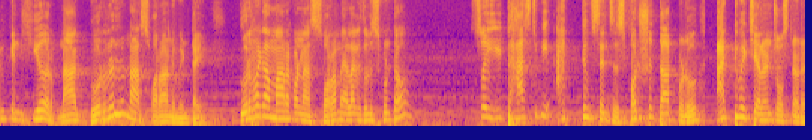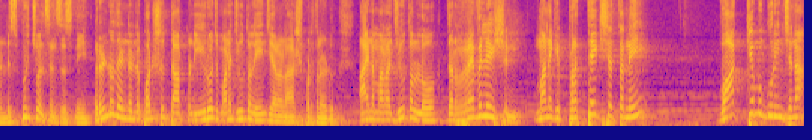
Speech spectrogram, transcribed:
యూ కెన్ హియర్ నా గొర్రెలు నా స్వరాన్ని వింటాయి. గొర్రెగా మారకుండా స్వరం ఎలాగ తెలుసుకుంటావు? So it has to be active senses పరిశుద్ధాత్ముడు యాక్టివేట్ చేయాలని చూస్తున్నాడు అండి స్పిరిచువల్ సెన్సెస్ని రెండోది ఏంటంటే పరిశుద్ధాత్ముడు ఈరోజు మన జీవితంలో ఏం చేయాలని ఆశపడుతున్నాడు? ఆయన మన జీవితంలో ద రెవల్యూషన్ మనకి ప్రత్యక్షతని వాక్యము గురించిన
